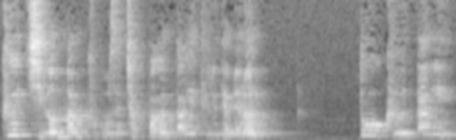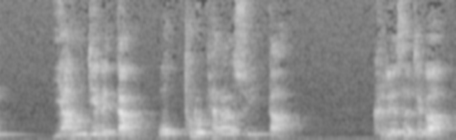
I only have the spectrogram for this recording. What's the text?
그 직업만 그곳에 척박한 땅에 들이대면 또 그 땅이 양질의 땅, 옥토로 변할 수 있다. 그래서 제가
